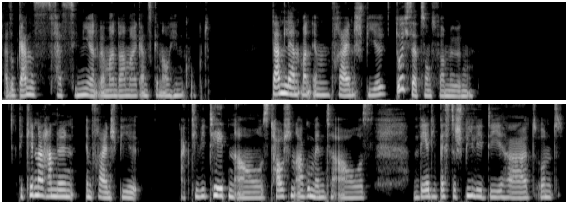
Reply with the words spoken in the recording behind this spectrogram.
also ganz faszinierend, wenn man da mal ganz genau hinguckt. Dann lernt man im freien Spiel Durchsetzungsvermögen. Die Kinder handeln im freien Spiel Aktivitäten aus, tauschen Argumente aus, wer die beste Spielidee hat und,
